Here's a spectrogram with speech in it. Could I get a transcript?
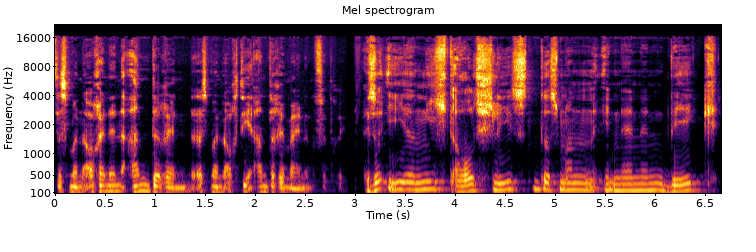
dass man auch einen anderen, dass man auch die andere Meinung vertritt. Also eher nicht ausschließen, dass man in einen Weg,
